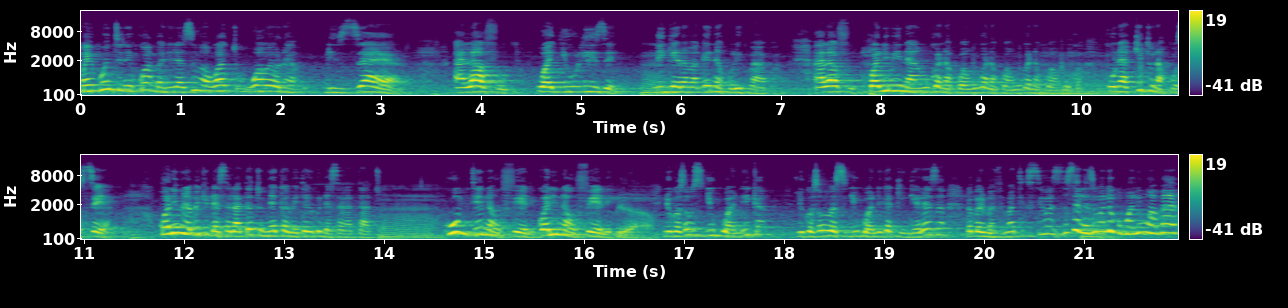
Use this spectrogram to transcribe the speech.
my point ni kwamba ni lazima watu wawe wana desire. Alafu wajiulize ni gharama gani ya kulipa hapa? Alafu kwa nini mimi naanguka na kuanguka na kuanguka na kuanguka? Kuna kitu nakosea. Kwa nini nabaki darasa la tatu miaka mitano kwa darasa la tatu? Huu mtihani naufeli. kwa nini na ufeli Yeah. ni kwa sababu sijui kuandika ni kwa sababu sijui kuandika Kiingereza labda ni mathematics siwezi. Sasa lazima niende kwa mwalimu wa math.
